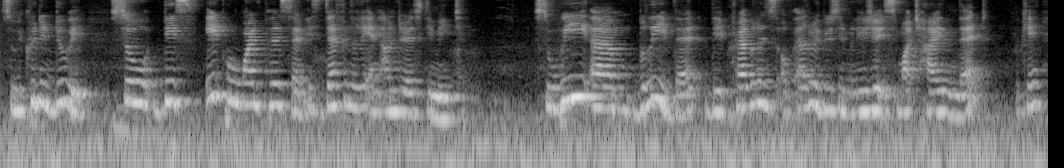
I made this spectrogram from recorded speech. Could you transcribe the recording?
so we couldn't do it. So this 8.1% is definitely an underestimate. So we um, believe that the prevalence of elder abuse in malaysia is much higher than that okay?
